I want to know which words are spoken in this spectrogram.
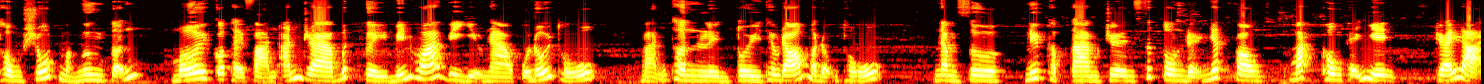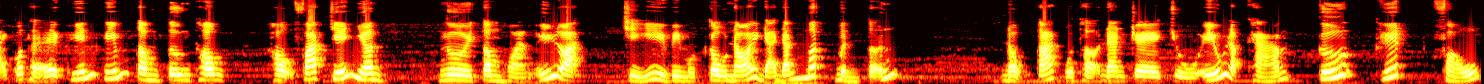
thông suốt mà ngưng tĩnh mới có thể phản ánh ra bất kỳ biến hóa vi diệu nào của đối thủ. Bản thân liền tùy theo đó mà động thủ. Năm xưa, Niếp Thập Tam trên sức tôn đệ nhất phòng mắt không thể nhìn, trái lại có thể khiến kiếm tâm tương thông, hậu phát chế nhân. Người tâm hoảng ý loạn, chỉ vì một câu nói đã đánh mất bình tĩnh. Động tác của thợ đan tre chủ yếu là khảm, cứ, thiết, phẫu,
